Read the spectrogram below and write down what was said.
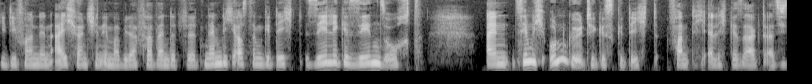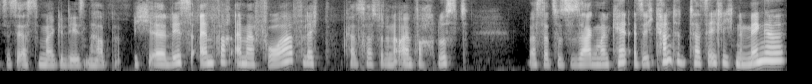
die, die von den Eichhörnchen immer wieder verwendet wird, nämlich aus dem Gedicht Selige Sehnsucht. Ein ziemlich ungültiges Gedicht, fand ich ehrlich gesagt, als ich das erste Mal gelesen habe. Ich äh, lese einfach einmal vor, vielleicht kannst, hast du dann auch einfach Lust, was dazu zu sagen. Man kennt, also ich kannte tatsächlich eine Menge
